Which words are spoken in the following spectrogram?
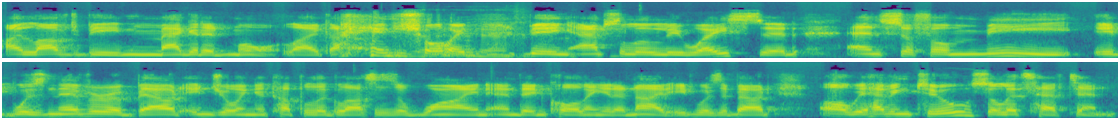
I loved being maggoted more. Like, I enjoyed yeah, yeah. being absolutely wasted. And so for me, it was never about enjoying a couple of glasses of wine and then calling it a night. It was about, oh, we're having two, so let's have 10.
